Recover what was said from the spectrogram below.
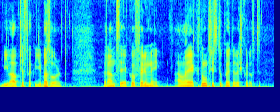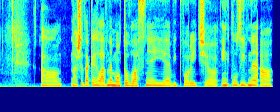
bývá občas takový buzzword v rámci jako firmy. Ale jak k tomu přistupujete ve Škodovce? A naše také hlavné moto vlastne je vytvoriť uh, inkluzívne a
